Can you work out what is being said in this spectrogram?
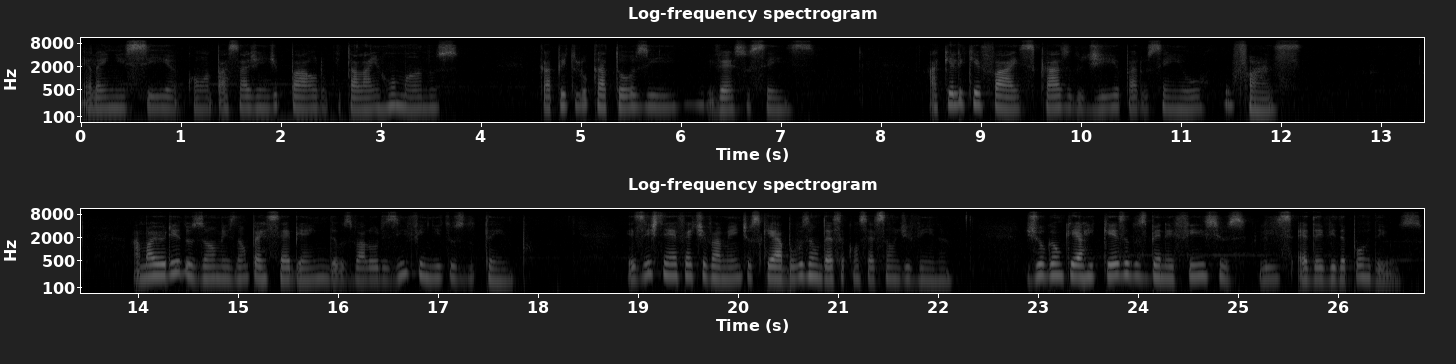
ela inicia com a passagem de Paulo, que está lá em Romanos, capítulo 14, verso 6. Aquele que faz caso do dia para o Senhor, o faz. A maioria dos homens não percebe ainda os valores infinitos do tempo. Existem efetivamente os que abusam dessa concessão divina. Julgam que a riqueza dos benefícios lhes é devida por Deus.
